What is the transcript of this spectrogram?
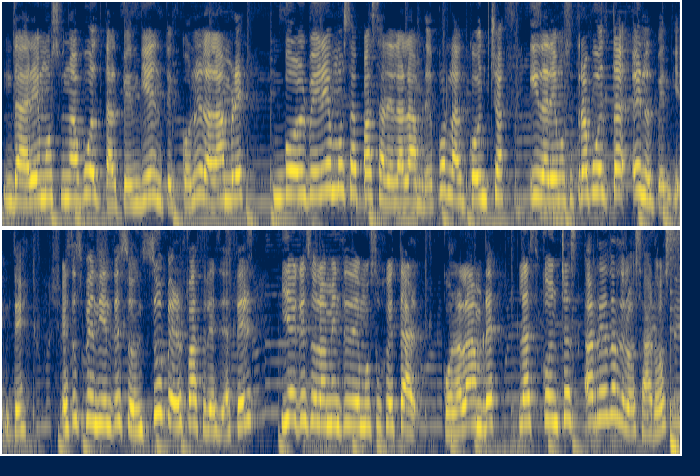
daremos una vuelta al pendiente con el alambre, volveremos a pasar el alambre por la concha y daremos otra vuelta en el pendiente. Estos pendientes son súper fáciles de hacer ya que solamente debemos sujetar con alambre las conchas alrededor de los aros. Si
